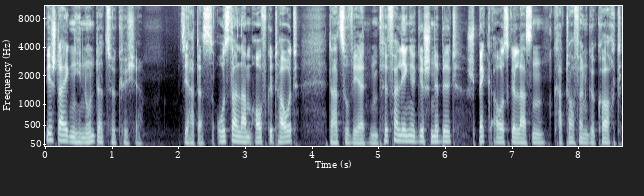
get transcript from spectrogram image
Wir steigen hinunter zur Küche. Sie hat das Osterlamm aufgetaut, dazu werden Pfifferlinge geschnibbelt, Speck ausgelassen, Kartoffeln gekocht.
